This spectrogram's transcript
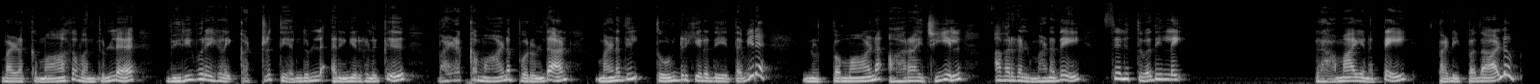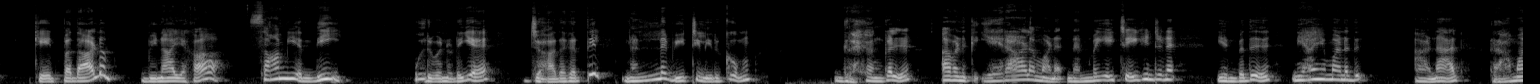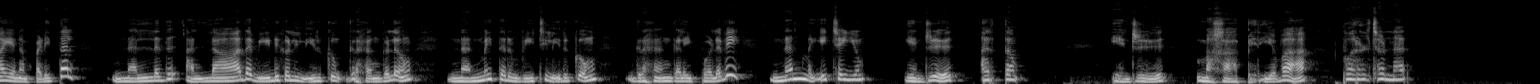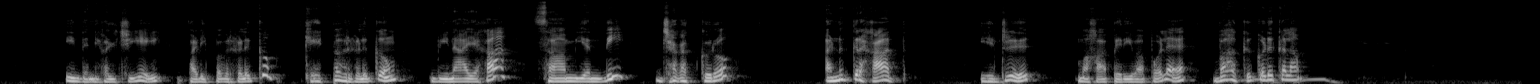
வழக்கமாக வந்துள்ள விரிவுரைகளை கற்றுத் தேர்ந்துள்ள அறிஞர்களுக்கு வழக்கமான பொருள்தான் மனதில் தோன்றுகிறதே தவிர நுட்பமான ஆராய்ச்சியில் அவர்கள் மனதை செலுத்துவதில்லை. ராமாயணத்தை படிப்பதாலும் கேட்பதாலும் விநாயகா சாமியந்தி ஒருவனுடைய ஜாதகத்தில் நல்ல வீட்டில் இருக்கும் கிரகங்கள் அவனுக்கு ஏராளமான நன்மையை செய்கின்றன என்பது நியாயமானது. ஆனால் ராமாயணம் படித்தால் நல்லது அல்லாத வீடுகளில் இருக்கும் கிரகங்களும் நன்மை தரும் வீட்டில் இருக்கும் கிரகங்களைப் போலவே நன்மையை செய்யும் என்று அர்த்தம். என்று மகா பெரியவா பொருள் சொன்னார். இந்த நிகழ்ச்சியை படிப்பவர்களுக்கும் கேட்பவர்களுக்கும் விநாயகா சாமியந்தி ஜகத்குரு அனுக்கிரகாத் என்று மகா பெரியவா போல வாக்கு கொடுக்கலாம்.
